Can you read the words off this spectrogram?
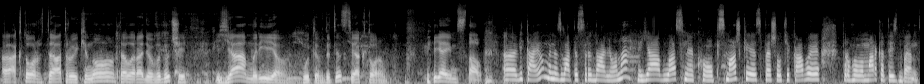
актор театру і кіно, телерадіоведучий. Я мріяв бути в дитинстві актором. Я їм став. Е, Вітаю, мене звати Середа Альона. Я власник обсмажки спешалті кави, торгова марка Band.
